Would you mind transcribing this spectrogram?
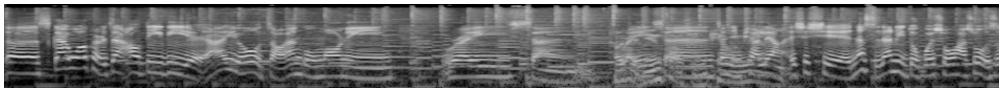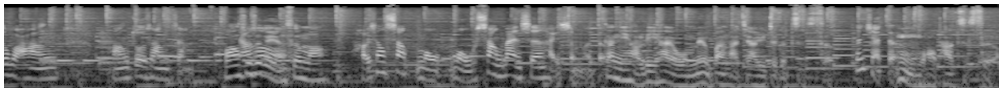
呃，Skywalker 在奥地利耶，哎呦，早安，Good morning，Rayson，Rayson，造型漂亮，哎，谢谢。那史丹利都不会说话，说我是华航，华航座上长。华航是这个颜色吗？好像上某某上半身还是什么的。但你好厉害，我没有办法驾驭这个紫色。真假的？嗯，我好怕紫色哦。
